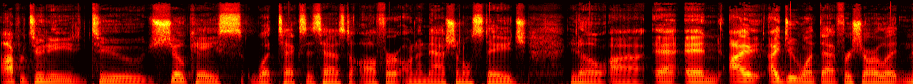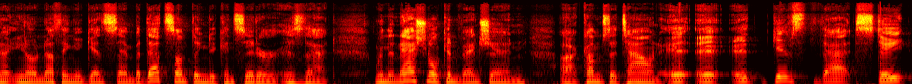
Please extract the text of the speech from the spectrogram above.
opportunity to showcase what Texas has to offer on a national stage, you know, uh, and, and, I, I do want that for Charlotte, no, you know, nothing against them, but that's something to consider is that when the national convention uh, comes to town, it, it, it gives that state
